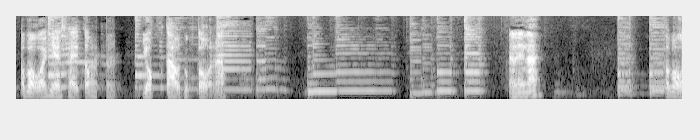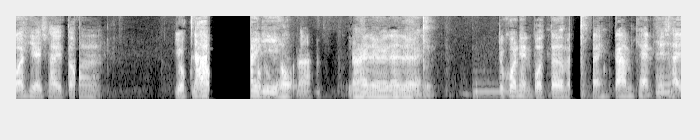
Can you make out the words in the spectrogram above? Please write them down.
เขาบอกว่าเฮียชัยต้องยกเตาทุกโต๊ะนะ อะไรนะ เขาบอกว่าเฮียชัยต้องยกได้เตาได้ทุดี กโต๊ะนะ ได้เลยได้เลย ทุกคนเห็นโปสเตอร์ไหม กล้ามแขนเฮชัย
